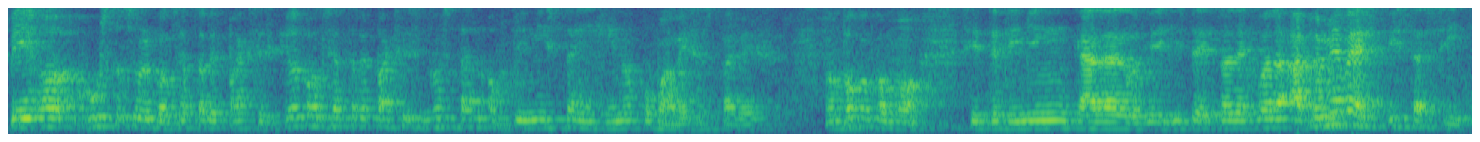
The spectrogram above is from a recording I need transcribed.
pero justo sobre el concepto de praxis, creo que el concepto de praxis no es tan optimista e ingenuo como a veces parece. Un poco como si te bien cara lo que dijiste, estoy de acuerdo, a primera vista sí,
